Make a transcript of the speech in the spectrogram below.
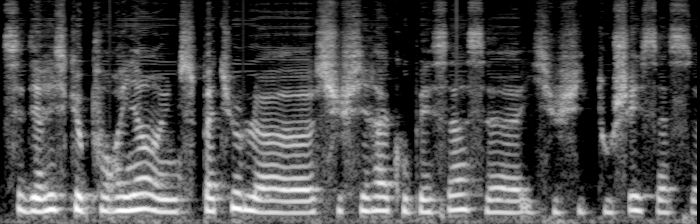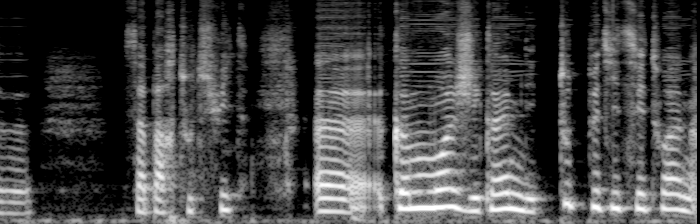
c'est des risques pour rien. Une spatule suffirait à couper ça, Il suffit de toucher, ça, se, ça part tout de suite. comme moi, j'ai quand même des toutes petites cétoines,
